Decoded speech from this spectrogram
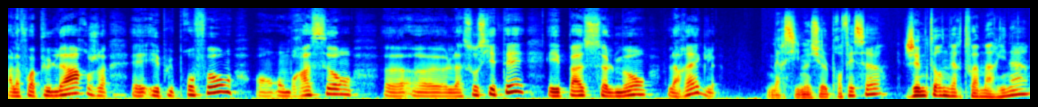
à la fois plus large et, plus profond, en embrassant la société et pas seulement la règle. Merci monsieur le professeur. Je me tourne vers toi Marina.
